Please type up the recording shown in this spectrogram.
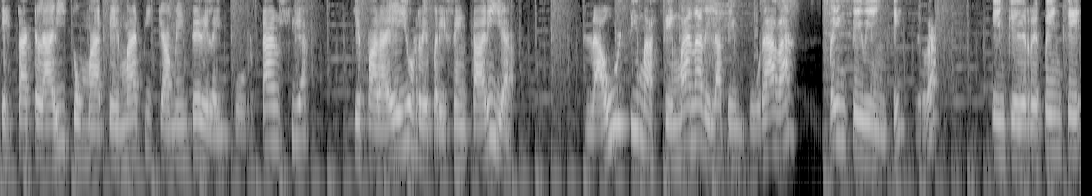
está clarito matemáticamente de la importancia que para ellos representaría la última semana de la temporada 2020, ¿verdad? En que de repente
